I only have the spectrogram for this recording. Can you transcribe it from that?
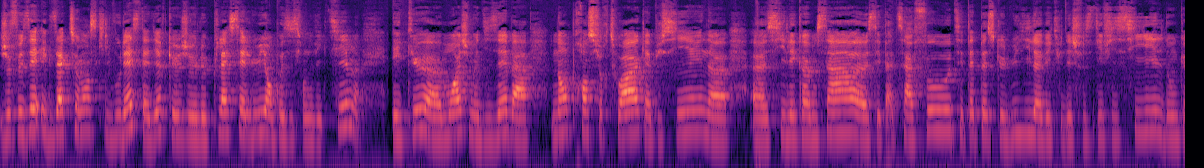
je faisais exactement ce qu'il voulait, c'est-à-dire que je le plaçais lui en position de victime et que euh, moi je me disais bah non prends sur toi Capucine euh, euh, s'il est comme ça c'est pas de sa faute c'est peut-être parce que lui il a vécu des choses difficiles donc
